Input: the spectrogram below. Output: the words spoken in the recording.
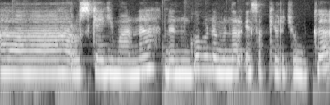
uh, harus kayak gimana. Dan gue bener-bener insecure juga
